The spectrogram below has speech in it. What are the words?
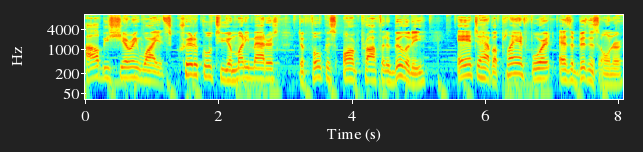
I'll be sharing why it's critical to your money matters to focus on profitability and to have a plan for it as a business owner,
